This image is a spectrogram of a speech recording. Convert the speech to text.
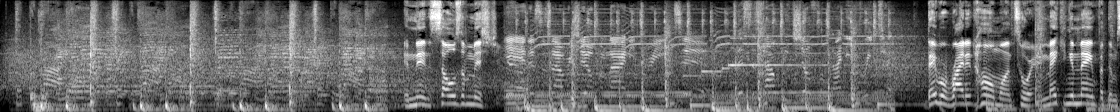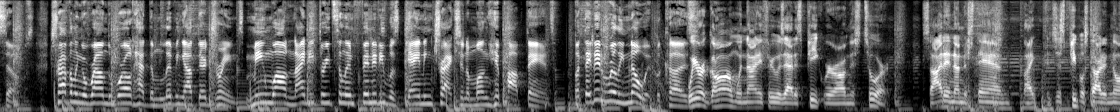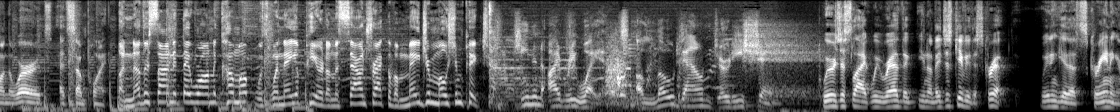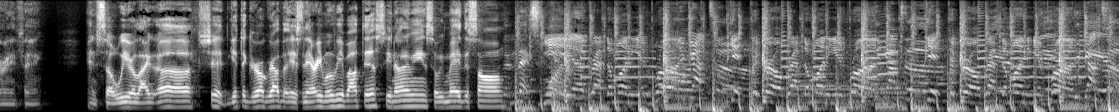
And then Souls of Mischief. Yeah, this is how we chill from 93 till. This is how we chill from 93 till. They were right at home on tour and making a name for themselves. Traveling around the world had them living out their dreams. Meanwhile, 93 Till Infinity was gaining traction among hip hop fans. But they didn't really know it because We were gone when 93 was at its peak. We were on this tour. So I didn't understand, like, it just people started knowing the words at some point. another sign that they were on the come up was when they appeared on the soundtrack of a major motion picture. Keenen Ivory Wayans, a low down, dirty shame. We were just like, we read the, you know, they just give you the script. We didn't get a screening or anything. And so we were like, uh, shit, get the girl, grab the, isn't every movie about this? You know what I mean? So we made the song. Next one. Yeah, grab the money and run. Get the girl, grab the money and run. Get the girl, grab the money and run.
